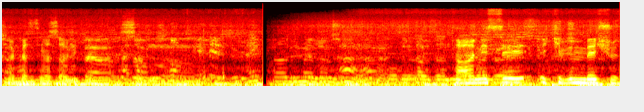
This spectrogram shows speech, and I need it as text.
Şakasına tabii ki. Uh, some uh, 2000 Tanesi 2500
